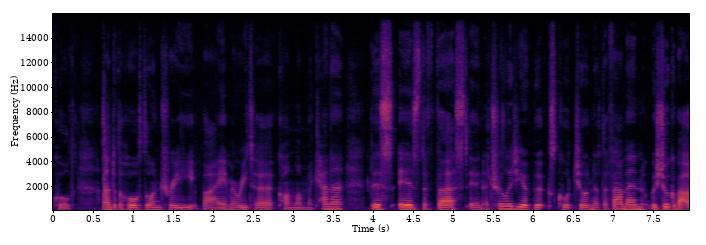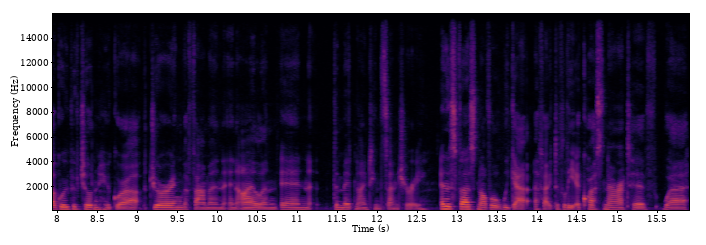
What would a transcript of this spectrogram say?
called Under the Hawthorn Tree by Marita Conlon McKenna. This is the first in a trilogy of books called Children of the Famine, which talk about a group of children who grew up during the famine in Ireland in the mid 19th century. In this first novel, we get effectively a quest narrative where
